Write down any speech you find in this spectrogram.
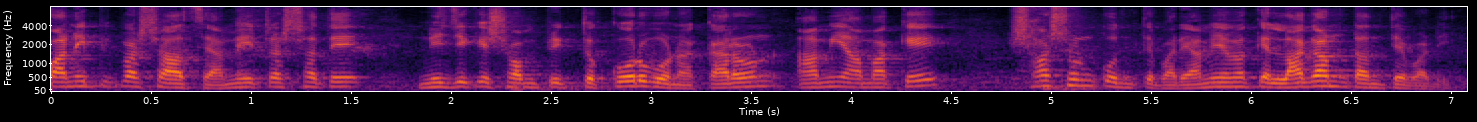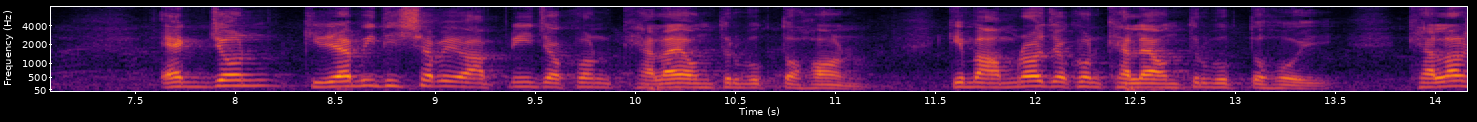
পানি পিপাসা আছে, আমি এটার সাথে নিজেকে সম্পৃক্ত করব না, কারণ আমি আমাকে শাসন করতে পারি, আমি আমাকে লাগাম টানতে পারি। একজন ক্রীড়াবিদ হিসাবে আপনি যখন খেলায় অন্তর্ভুক্ত হন, কিংবা আমরাও যখন খেলায় অন্তর্ভুক্ত হই, খেলার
